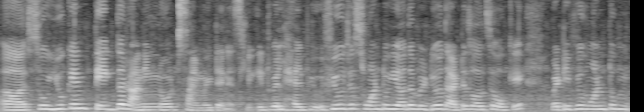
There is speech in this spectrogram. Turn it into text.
uh, so you can take the running notes simultaneously. It will help you. If you just want to hear the video that is also okay. But if you want to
